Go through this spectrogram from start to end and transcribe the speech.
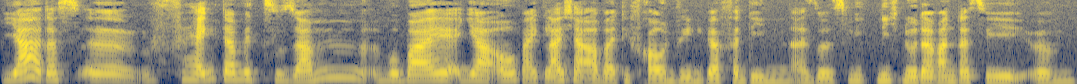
Ja, das äh, hängt damit zusammen, wobei ja auch bei gleicher Arbeit die Frauen weniger verdienen. Also es liegt nicht nur daran, dass sie ähm,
